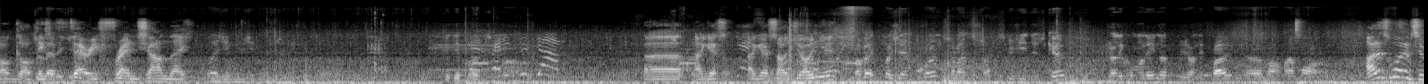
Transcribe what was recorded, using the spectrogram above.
Oh god, où these j'allais are very French, aren't they? Ouais, j'ai vu, j'ai vu, j'ai vu. Tu fais des bottes. Ready to jump. Uh, I guess I guess I'll join you. En fait, moi j'ai un problème sur la parce que j'ai deux scalps, j'en ai commandé une autre, mais j'en ai pas une euh, avant un mois. I just want him to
